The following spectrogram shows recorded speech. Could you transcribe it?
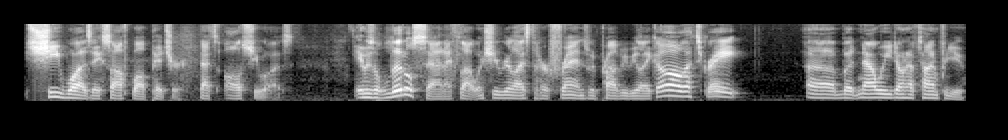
she was a softball pitcher. That's all she was. It was a little sad, I thought, when she realized that her friends would probably be like, oh, that's great. Uh, but now we don't have time for you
